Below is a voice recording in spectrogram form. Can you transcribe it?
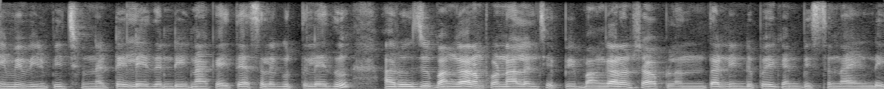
ఏమీ వినిపించుకున్నట్టే లేదండి. నాకైతే అసలు గుర్తులేదు. ఆ రోజు బంగారం కొనాలని చెప్పి బంగారం షాపులంతా నిండిపోయి కనిపిస్తున్నాయండి.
